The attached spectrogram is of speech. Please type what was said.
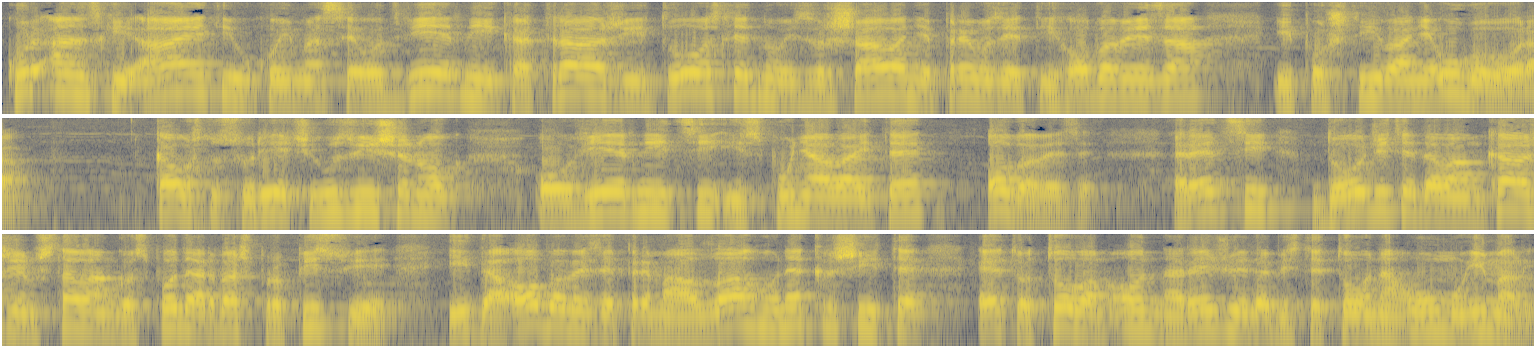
kuranski ajeti u kojima se od vjernika traži dosljedno izvršavanje preuzetih obaveza i poštivanje ugovora kao što su riječi uzvišenog o vjernici ispunjavajte obaveze. Reci, dođite da vam kažem šta vam gospodar baš propisuje i da obaveze prema Allahu ne kršite, eto to vam on naređuje da biste to na umu imali.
